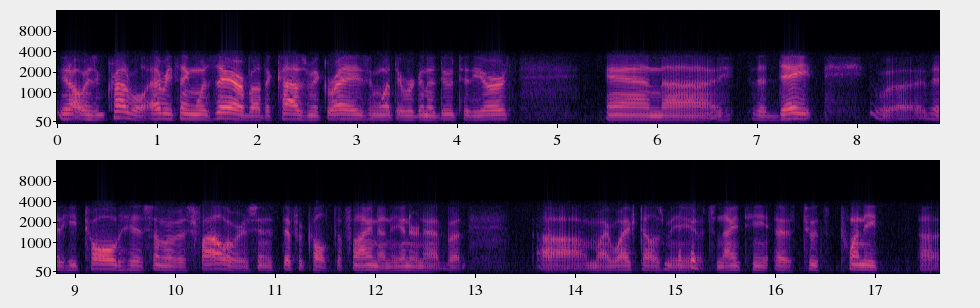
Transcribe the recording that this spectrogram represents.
You know, it was incredible. Everything was there about the cosmic rays and what they were going to do to the Earth and uh, the date uh, that he told his some of his followers, and it's difficult to find on the internet, but uh, my wife tells me it's 19 uh, 20 uh,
